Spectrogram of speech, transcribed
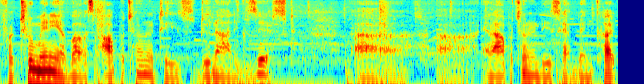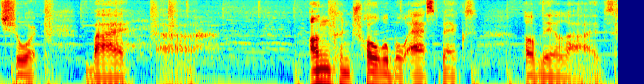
for too many of us, opportunities do not exist. Uh, uh, and opportunities have been cut short by uh, uncontrollable aspects of their lives,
